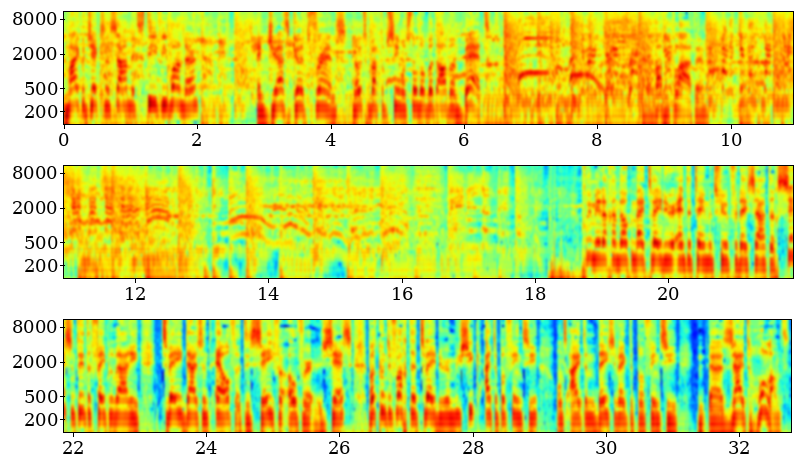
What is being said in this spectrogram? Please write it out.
Michael Jackson samen met Stevie Wonder. En Just Good Friends. Nooit gebracht op single, stond op het album Bad. Ja, wat een plaat, hè? Goedemiddag en welkom bij het tweede uur Entertainment View voor deze zaterdag 26 februari 2011. Het is 7 over 6. Wat kunt u verwachten? Tweede uur muziek uit de provincie. Ons item deze week de provincie uh, Zuid-Holland.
